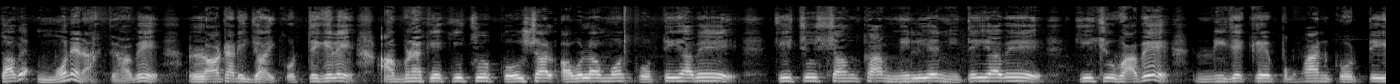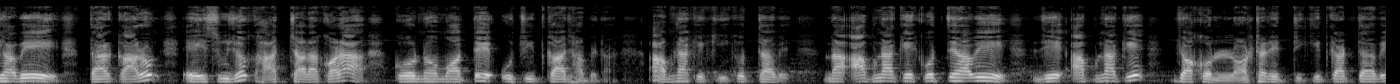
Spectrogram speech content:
তবে মনে রাখতে হবে, লটারি জয় করতে গেলে আপনাকে কিছু কৌশল অবলম্বন করতেই হবে। কিছু সংখ্যা মিলিয়ে নিতেই হবে। কিছুভাবে নিজেকে প্রমাণ করতেই হবে। তার কারণ এই সুযোগ হাতছাড়া করা কোনো মতে উচিত কাজ হবে না। আপনাকে কি করতে হবে? না, আপনাকে করতে হবে যে আপনাকে যখন লটারির টিকিট কাটতে হবে,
